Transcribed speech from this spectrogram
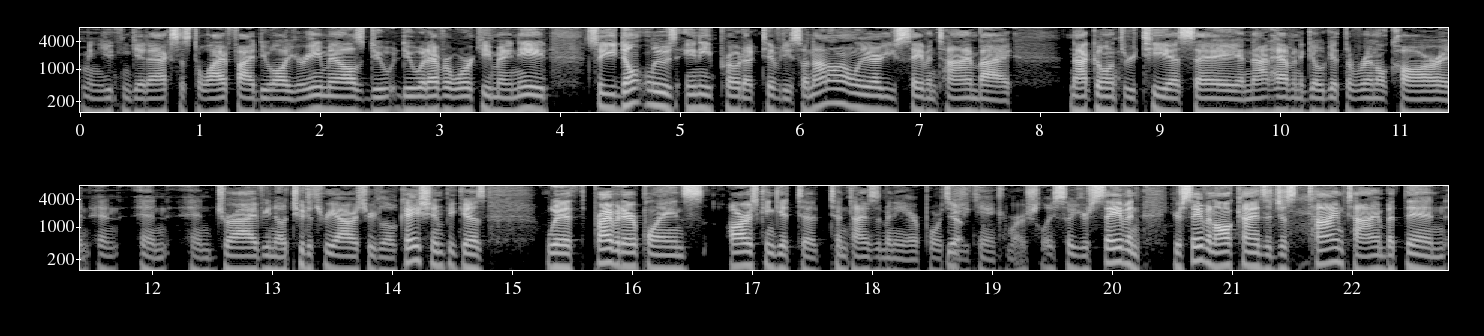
I mean, you can get access to Wi-Fi, do all your emails, do do whatever work you may need, so you don't lose any productivity. So not only are you saving time by not going through TSA and not having to go get the rental car and and and and drive, you know, two to three hours to your location because with private airplanes, ours can get to ten times as many airports Yep. as you can commercially. So you're saving you're saving all kinds of just time time, but then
